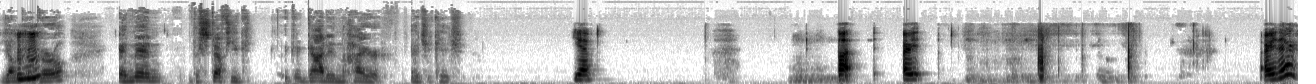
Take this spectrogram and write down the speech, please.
younger Mm-hmm. girl, and then the stuff you got in higher education. Yep. Uh, are you, are you there?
